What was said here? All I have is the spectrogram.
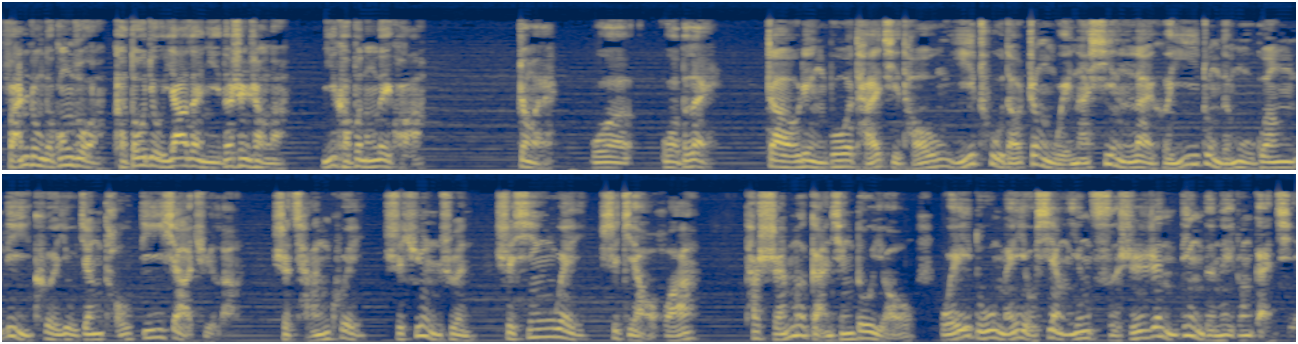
繁重的工作可都就压在你的身上了，你可不能累垮。政委，我我不累。赵令波抬起头，一触到政委那信赖和依重的目光，立刻又将头低下去了。是惭愧，是驯顺，是欣慰，是狡猾。他什么感情都有，唯独没有向英此时认定的那种感情，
